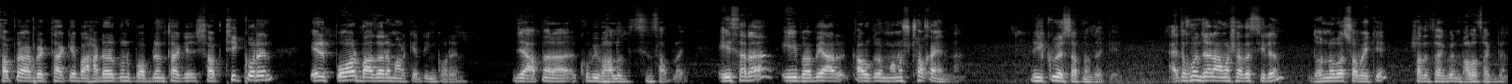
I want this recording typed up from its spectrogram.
সফটওয়্যার আপডেট থাকে বা হার্ডওয়্যার কোনো প্রবলেম থাকে, সব ঠিক করেন, এরপর বাজারে মার্কেটিং করেন, যে আপনারা খুবই ভালো দিচ্ছেন সাপ্লাই এছাড়া এইভাবে আর কাউকে মানুষ ঠকায়েন না। রিকোয়েস্ট আপনাদেরকে। এতক্ষণ যারা আমার সাথে ছিলেন, ধন্যবাদ সবাইকে। সাথে থাকবেন, ভালো থাকবেন।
